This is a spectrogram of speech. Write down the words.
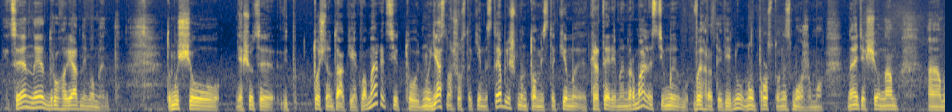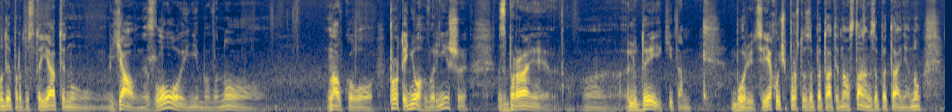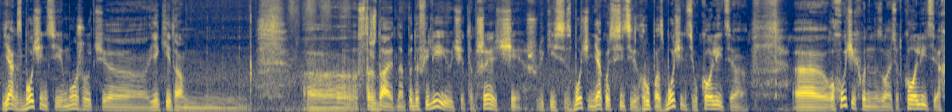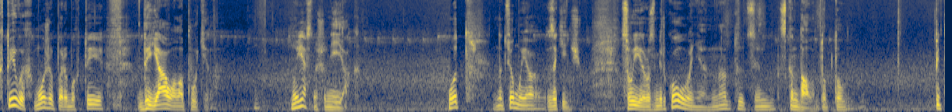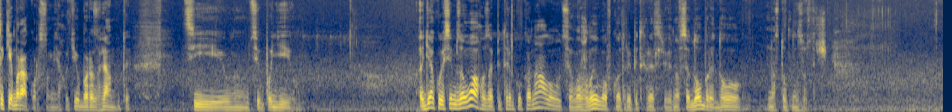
І це не другорядний момент. Тому що якщо це від... точно так, як в Америці, то ну ясно, що з таким істеблішментом і з такими критеріями нормальності ми виграти війну ну просто не зможемо. Навіть якщо нам е, буде протистояти ну, явне зло, і ніби воно навколо проти нього верніше збирає е, людей, які там борються. Я хочу просто запитати наостанок запитання: ну як збочинці можуть, е, які там страждають на педофілію, чи там ще, ще якісь збочення, якось всі ці група збочинців, коаліція е, охочих, вони називаються, от коаліція хтивих може перемогти диявола Путіна. Ну, ясно, що ніяк. От на цьому я закінчу свої розмірковування над цим скандалом. Тобто під таким ракурсом я хотів би розглянути ці, цю подію. Дякую всім за увагу, за підтримку каналу. Це важливо, вкотре підкреслюю. На все добре, до наступних зустрічей.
